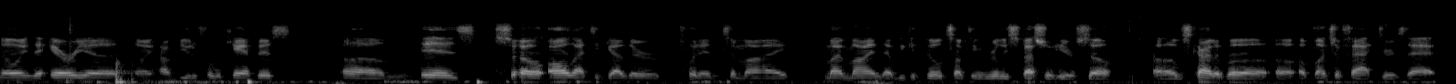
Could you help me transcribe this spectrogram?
knowing the area, knowing how beautiful the campus um, is. So all that together put into my my mind that we could build something really special here. So uh, it was kind of a, a, a, bunch of factors that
